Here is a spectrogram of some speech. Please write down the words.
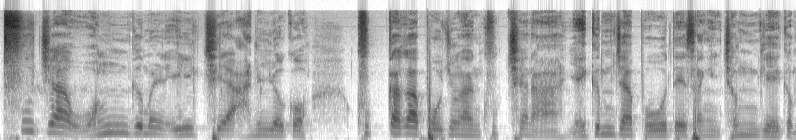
투자 원금을 잃지 않으려고 국가가 보증한 국채나 예금자 보호 대상인 정기예금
